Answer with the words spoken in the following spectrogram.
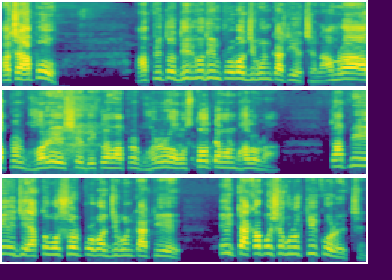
আচ্ছা আপু আপনি তো দীর্ঘদিন প্রবাস জীবন কাটিয়েছেন, আমরা আপনার ঘরে এসে দেখলাম আপনার ঘরের অবস্থাও তেমন ভালো না। তো আপনি এই যে এত বছর প্রবাস জীবন কাটিয়ে, এই টাকা পয়সাগুলো কি করেছেন?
